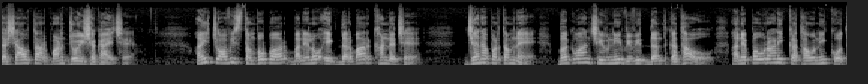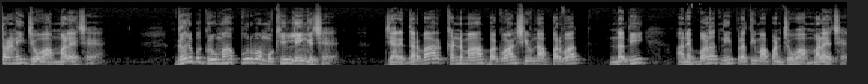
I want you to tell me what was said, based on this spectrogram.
દશાવતાર પણ જોઈ શકાય છે. અહીં ચોવીસ સ્તંભો પર બનેલો એક દરબાર ખંડ છે, જેના પર તમને ભગવાન શિવની વિવિધ દંતકથાઓ અને પૌરાણિક કથાઓની કોતરણી જોવા મળે છે. ગર્ભગૃહમાં પૂર્વમુખી લિંગ છે. જ્યારે દરબાર ખંડમાં ભગવાન શિવના પર્વત, નદી અને બળદની પ્રતિમા પણ જોવા મળે છે.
